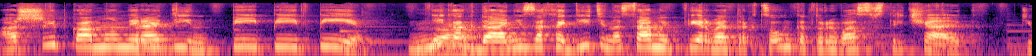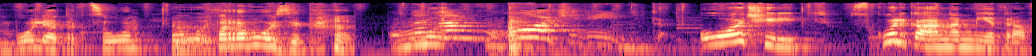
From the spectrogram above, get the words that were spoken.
Ошибка номер один. Пи-пи-пи. Никогда не заходите на самый первый аттракцион, который вас встречает. Тем более аттракцион паровозик. Мы- Очередь. Сколько она метров?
